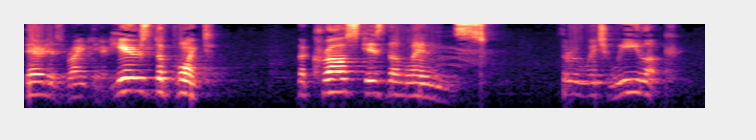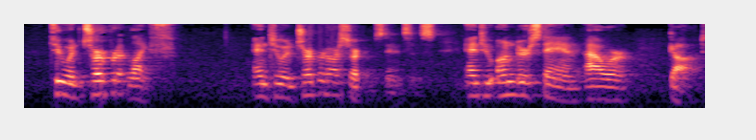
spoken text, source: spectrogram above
There it is, right there. Here's the point the cross is the lens through which we look to interpret life and to interpret our circumstances and to understand our God.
